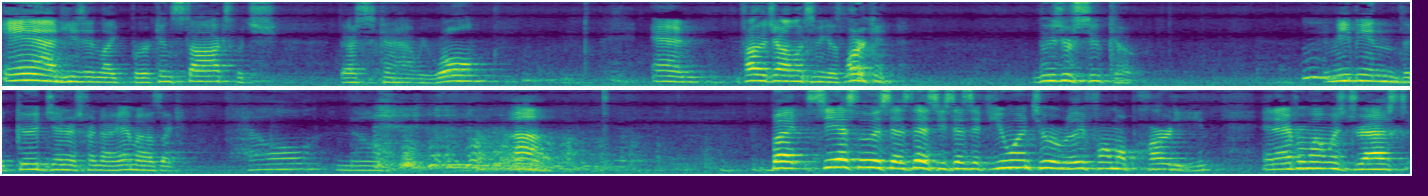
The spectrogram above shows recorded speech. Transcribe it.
And he's in like Birkenstocks, which that's just kind of how we roll. And Father John looks at me and goes, Larkin, lose your suit coat. And me being the good, generous friend I am, I was like, hell no. um, but C.S. Lewis says this he says, if you went to a really formal party and everyone was dressed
